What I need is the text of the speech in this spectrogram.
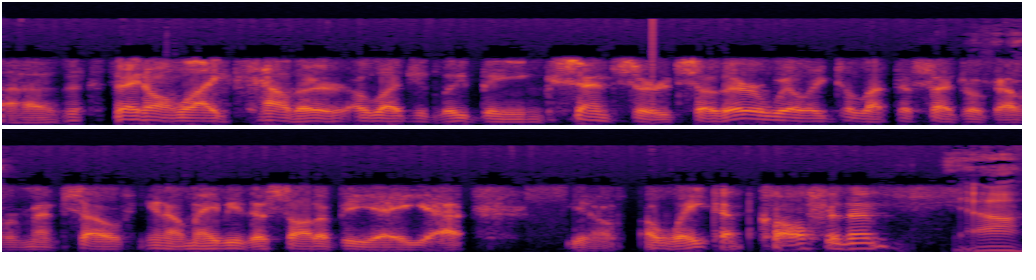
uh, they don't like how they're allegedly being censored, so they're willing to let the federal government. So you know maybe this ought to be a uh, you know a wake up call for them. Yeah.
